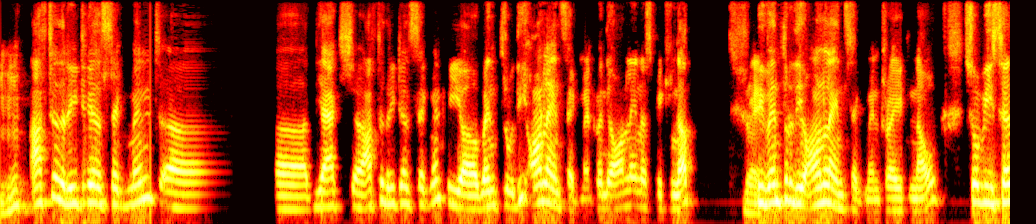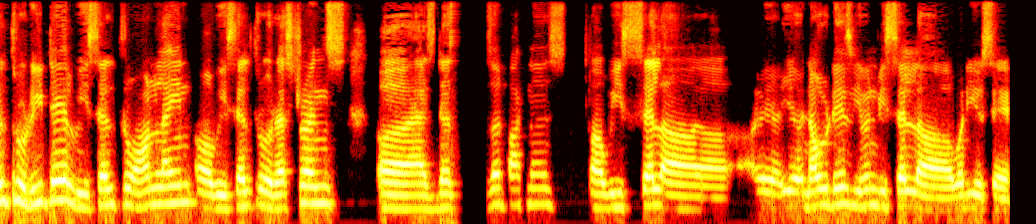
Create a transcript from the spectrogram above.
Mm-hmm. After the retail segment, uh, uh, the actual, after the retail segment, we uh, went through the online segment when the online was picking up. Right. We went through the online segment right now. So we sell through retail, we sell through online, or we sell through restaurants uh, as does dessert partners. Uh, we sell uh, uh, nowadays even we sell what do you say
